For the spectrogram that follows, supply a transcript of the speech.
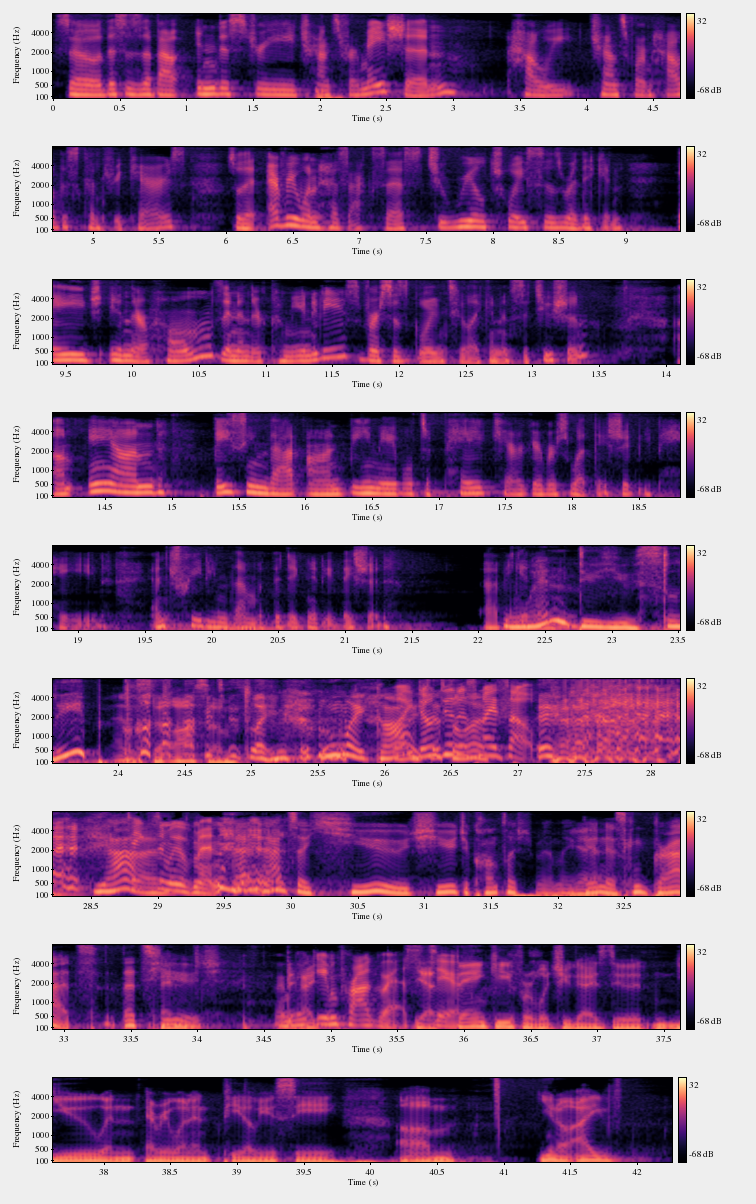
So this is about industry transformation how we transform how this country cares so that everyone has access to real choices where they can age in their homes and in their communities versus going to like an institution. Um, and basing that on being able to pay caregivers what they should be paid and treating them with the dignity they should uh, be. When do you sleep? That is so awesome. It's like, oh my gosh. I don't do this lot. myself. Yeah. Takes a movement. That, that's a huge, huge accomplishment. My Yeah. goodness. Congrats. That's huge. We're I- making progress yeah, too. thank you for what you guys do, you and everyone in PWC. Um, you know, I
